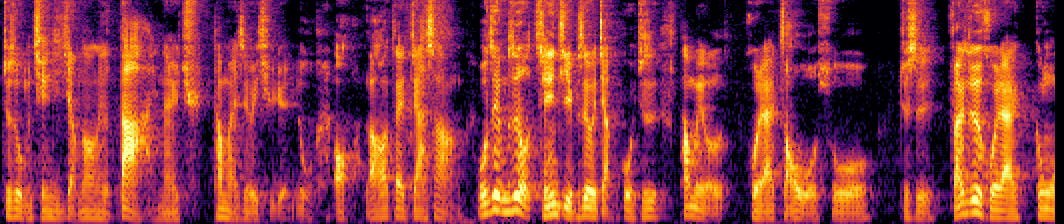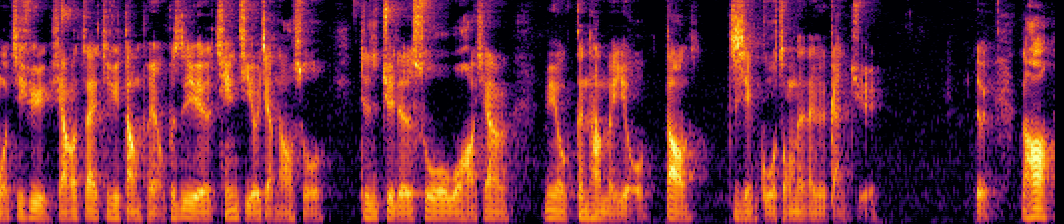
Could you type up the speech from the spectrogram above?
就是我们前一集讲到那个大海那一群，他们还是有一起联络哦。然后再加上我之前不是有前一集不是有讲过，就是他们有回来找我说，就是反正就是回来跟我继续想要再继续当朋友，不是也有前一集有讲到说，就是觉得说我好像没有跟他们有到之前国中的那个感觉。对，然后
